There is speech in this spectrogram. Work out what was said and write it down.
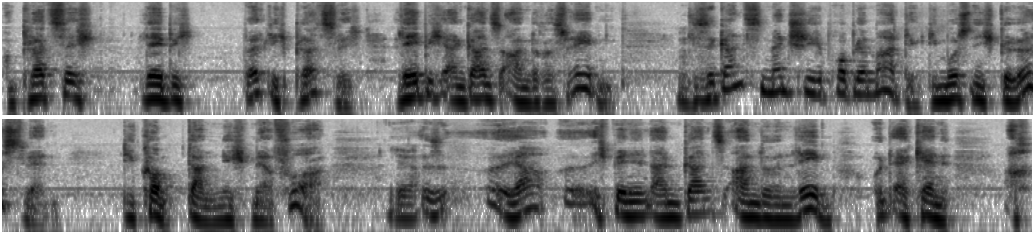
Und plötzlich lebe ich, wirklich plötzlich, lebe ich ein ganz anderes Leben. Diese ganze menschliche Problematik, die muss nicht gelöst werden. Die kommt dann nicht mehr vor. ja, Also, ja, ich bin in einem ganz anderen Leben und erkenne, ach,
